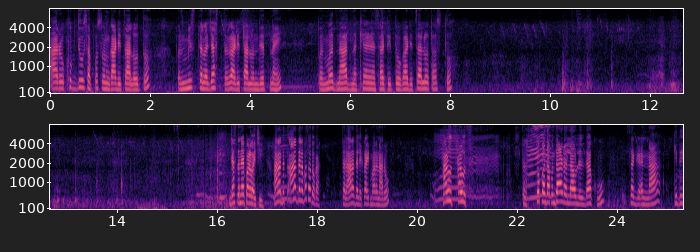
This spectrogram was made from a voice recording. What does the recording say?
आरव खूप दिवसापासून गाडी चालवतो पण मीच त्याला जास्त गाडी चालवून देत नाही. पण मधनं आधनं खेळण्यासाठी तो गाडी चालवत असतो. जास्त नाही पळवायची. आराध्या आराध्याला बसवतो का? चला आराध्याला एक राईट मारा हो. हळूच हळूच. चला तोपर्यंत आपण झाडं लावलेलं दाखवू. सगळ्यांना किती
